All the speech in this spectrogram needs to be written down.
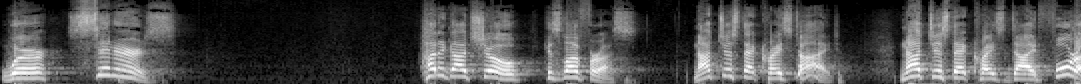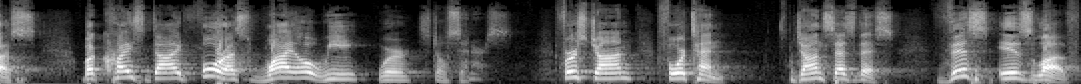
were sinners. How did God show his love for us? Not just that Christ died, not just that Christ died for us, but Christ died for us while we were still sinners. 1 John 4:10. John says this, "This is love,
